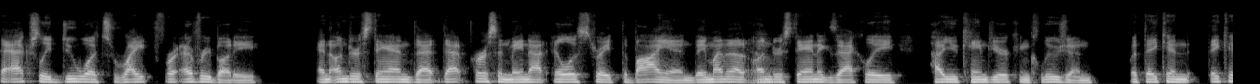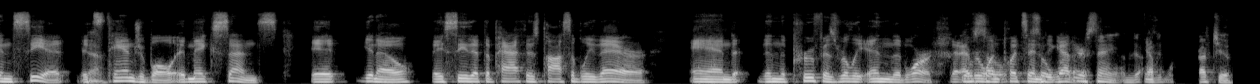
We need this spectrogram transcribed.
to actually do what's right for everybody and understand that that person may not illustrate the buy-in they might not yeah. understand exactly how you came to your conclusion but they can they can see it it's yeah. tangible it makes sense it you know they see that the path is possibly there and then the proof is really in the work that well, everyone so, puts in so together you're saying i'm, yep. Interrupt you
